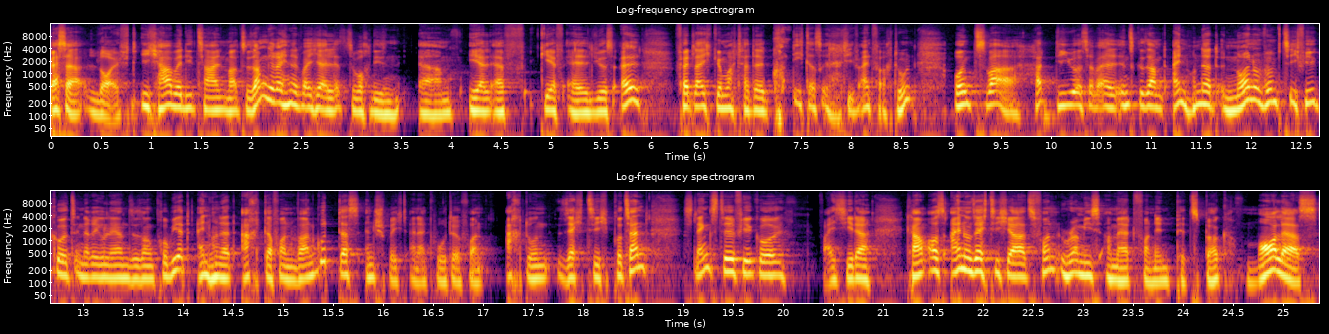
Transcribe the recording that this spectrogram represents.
besser läuft. Ich habe die Zahlen mal zusammengerechnet, weil ich ja letzte Woche diesen ähm, ELF, GFL, USL Vergleich gemacht hatte, konnte ich das relativ einfach tun. Und zwar hat die USFL insgesamt 159 Vielkurz in der regulären Saison probiert, 108 davon waren gut, das entspricht einer Quote von 68 Prozent. Das längste Vielkurz weiß jeder, kam aus 61 Yards von Ramis Ahmed von den Pittsburgh Maulers.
